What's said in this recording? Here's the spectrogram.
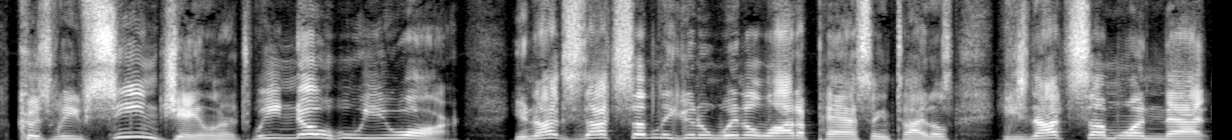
because we've seen Jalen Hurts. We know who you are. You're not. He's not suddenly going to win a lot of passing titles. He's not someone that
